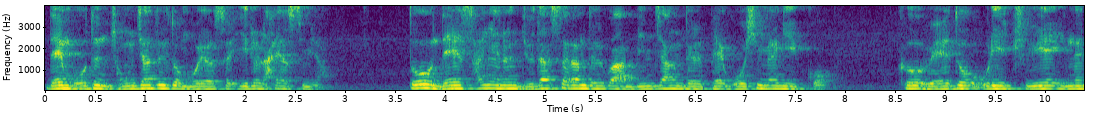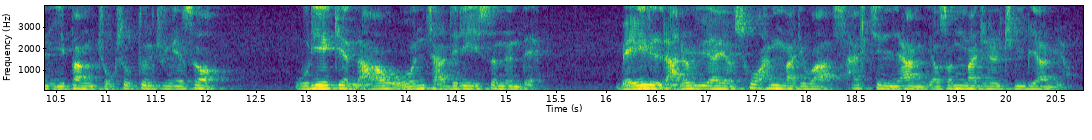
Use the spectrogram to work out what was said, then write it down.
내 모든 종자들도 모여서 일을 하였으며 또 내 상에는 유다 사람들과 민장들 150명이 있고 그 외에도 우리 주위에 있는 이방 족속들 중에서 우리에게 나온 자들이 있었는데 매일 나를 위하여 소 한 마리와 살찐 양 여섯 마리를 준비하며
